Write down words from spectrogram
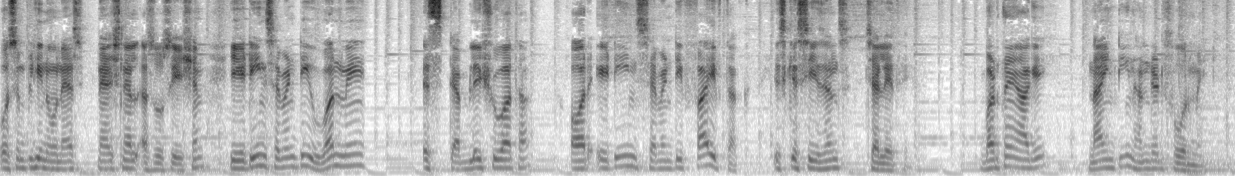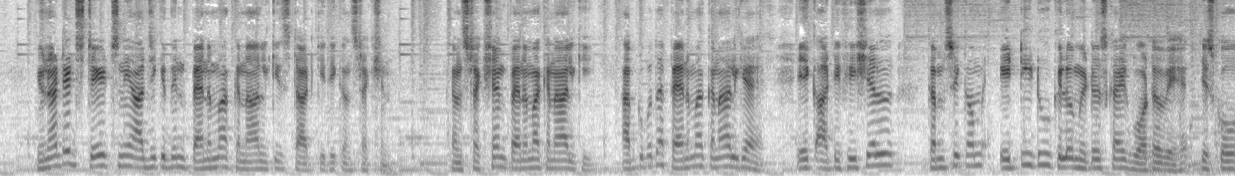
और simply known as National Association ये 1871 में इस्टेब्लिश हुआ था और 1875 तक इसके सीजन्स चले थे। बढ़ते हैं आगे 1904 में। यूनाइटेड स्टेट्स ने आज ही के दिन पैनमा कनाल की स्टार्ट की थी कंस्ट्रक्शन कंस्ट्रक्शन पैनमा कनाल की। आपको पता है पैनमा कनाल क्या है? एक आर्टिफिशियल कम से कम 82 किलोमीटर्स का एक वाटरवे है, जिसको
